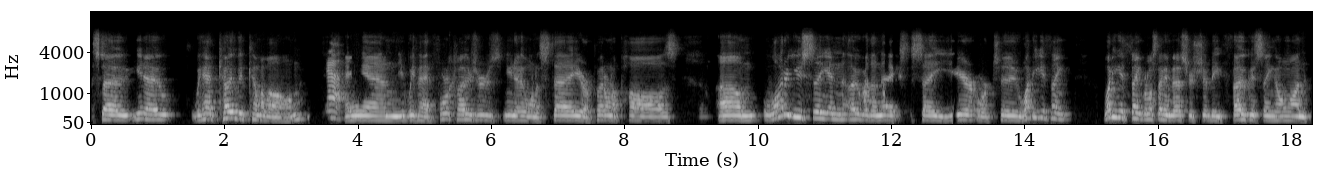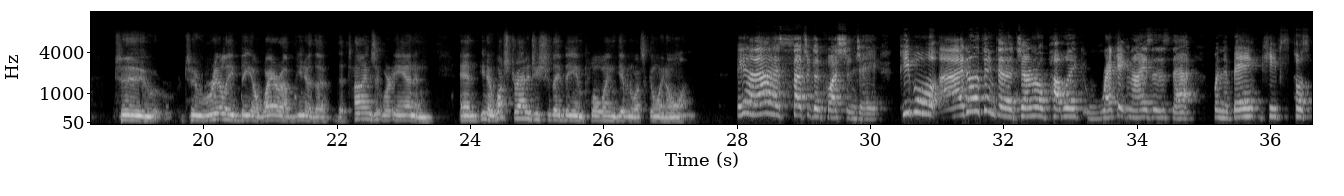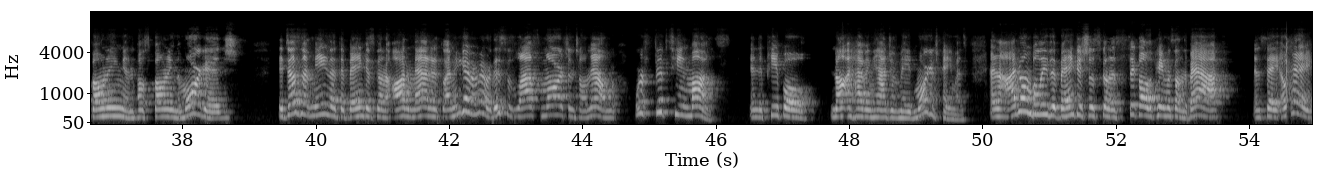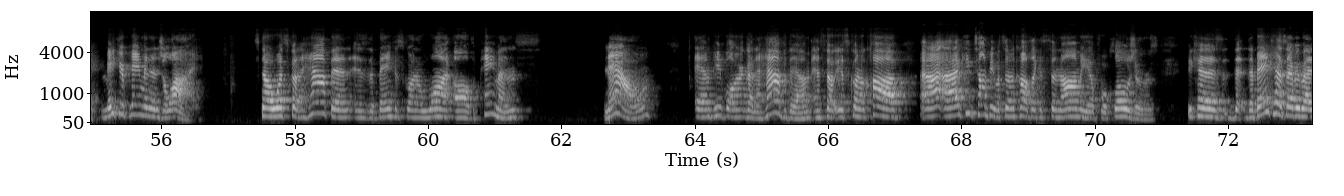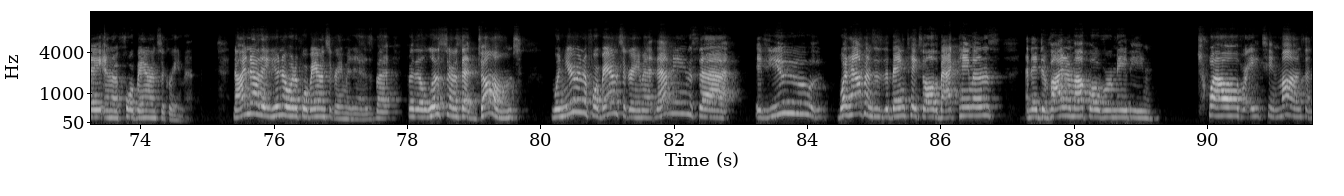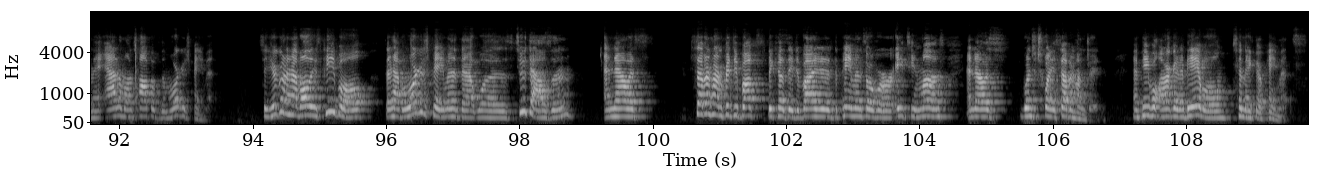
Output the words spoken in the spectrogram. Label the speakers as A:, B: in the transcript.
A: so you know, we had COVID come along.
B: Yeah.
A: And we've had foreclosures, you know, on a stay or put on a pause. Um, what are you seeing over the next, say, year or two? What do you think? What do you think real estate investors should be focusing on to to really be aware of, you know, the the times that we're in, and and you know, what strategy should they be employing given what's going on?
B: Yeah, that is such a good question, Jay. People, I don't think the general public recognizes that when the bank keeps postponing and postponing the mortgage, it doesn't mean that the bank is going to automatically. I mean, you got to remember, this is last March until now. We're, we're 15 months into people not having had to have made mortgage payments. And I don't believe the bank is just going to stick all the payments on the back and say, okay, make your payment in July. So what's going to happen is the bank is going to want all the payments now, and people aren't going to have them, and so it's going to cause. I, I keep telling people it's going to cause like a tsunami of foreclosures because the, the bank has everybody in a forbearance agreement. Now I know that you know what a forbearance agreement is, but for the listeners that don't, when you're in a forbearance agreement, that means that if you what happens is the bank takes all the back payments and they divide them up over maybe 12 or 18 months and they add them on top of the mortgage payment. So you're going to have all these people that have a mortgage payment that was 2000 and now it's 750 bucks because they divided the payments over 18 months and now it's went to 2700 and people aren't going to be able to make their payments.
